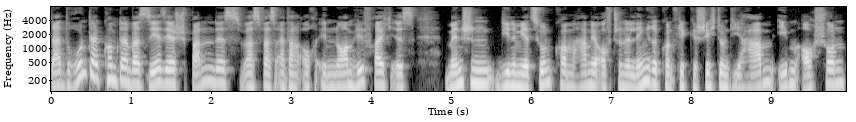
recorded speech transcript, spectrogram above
Darunter kommt dann was sehr, sehr Spannendes, was, was einfach auch enorm hilfreich ist. Menschen, die in eine Mediation kommen, haben ja oft schon eine längere Konfliktgeschichte und die haben eben auch schon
